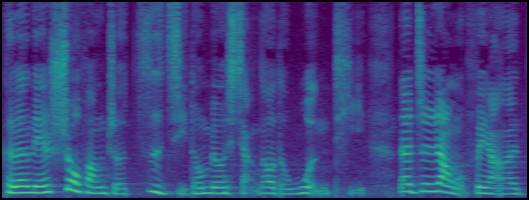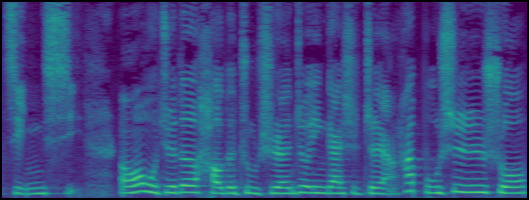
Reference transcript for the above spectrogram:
可能连受访者自己都没有想到的问题。那这让我非常的惊喜。然后我觉得好的主持人就应该是这样，他不是说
